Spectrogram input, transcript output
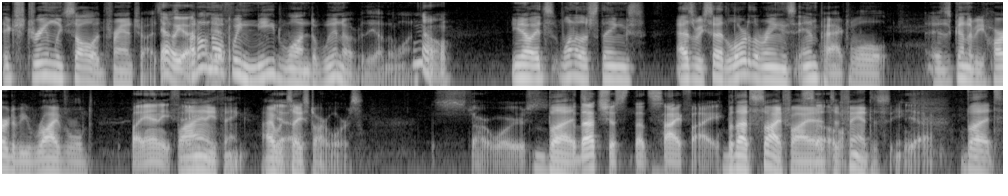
extremely solid franchises. Oh, yeah, I don't know yeah. if we need one to win over the other one. no You know, it's one of those things. As we said, Lord of the Rings impact will is going to be hard to be rivaled by anything by anything. I would say Star Wars, star wars But- but that's just that's sci-fi but that's sci-fi. It's a fantasy. yeah But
